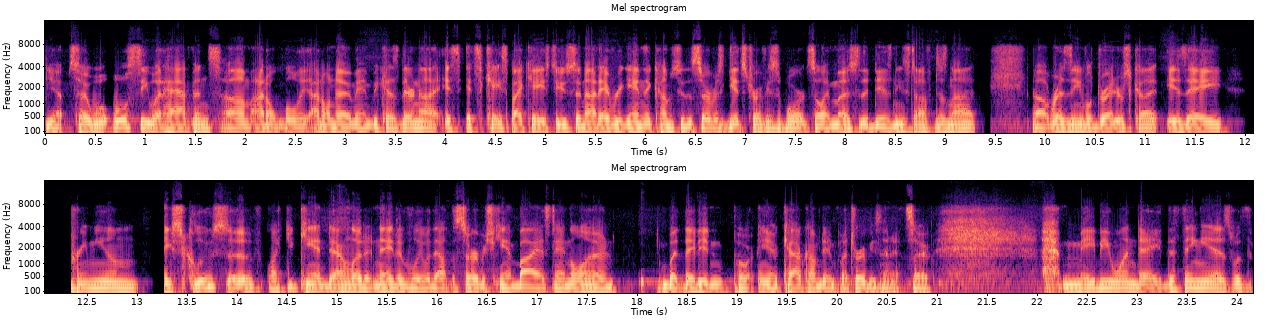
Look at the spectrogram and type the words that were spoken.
Yep. So we'll we'll see what happens. Um, I don't believe I don't know, man, because they're not. It's it's case by case too. So not every game that comes through the service gets trophy support. So like most of the Disney stuff does not. Uh, Resident Evil Director's Cut is a premium exclusive. Like you can't download it natively without the service. You can't buy it standalone. But they didn't put you know Capcom didn't put trophies in it. So maybe one day. The thing is, with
